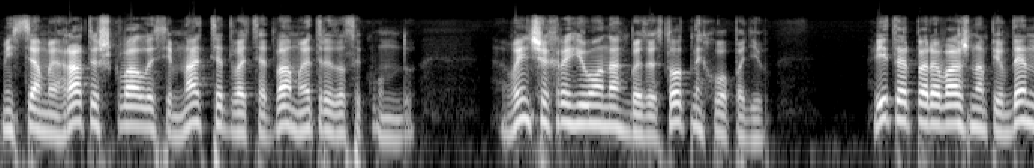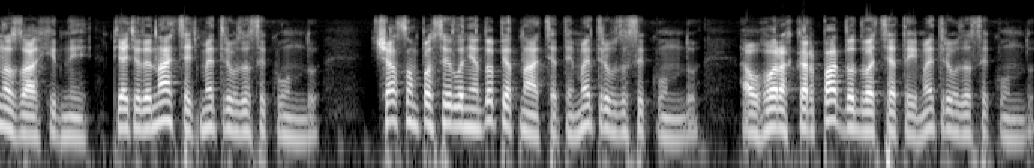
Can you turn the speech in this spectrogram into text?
місцями грати шквали 17-22 метри за секунду. В інших регіонах без істотних опадів. Вітер переважно південно-західний 5-11 метрів за секунду, часом посилення до 15 метрів за секунду, а в горах Карпат до 20 метрів за секунду.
